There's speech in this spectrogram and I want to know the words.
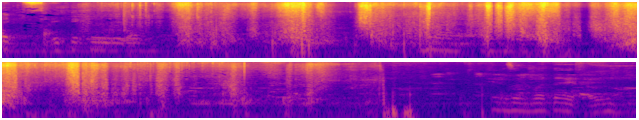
like psychically. Like, Because of what they own.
